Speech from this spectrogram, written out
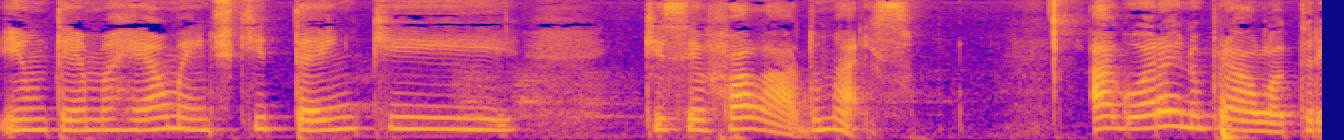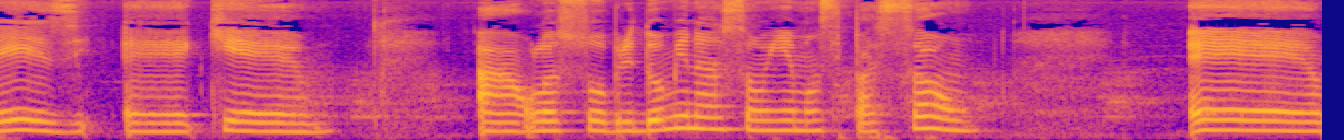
e um tema realmente que tem que, que ser falado mais. Agora, indo para a aula 13, é, que é a aula sobre dominação e emancipação, é,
